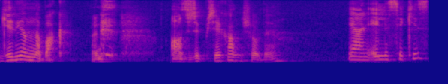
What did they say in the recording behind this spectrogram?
Geri yanına bak. Hani azıcık bir şey kalmış orada ya. Yani 58,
